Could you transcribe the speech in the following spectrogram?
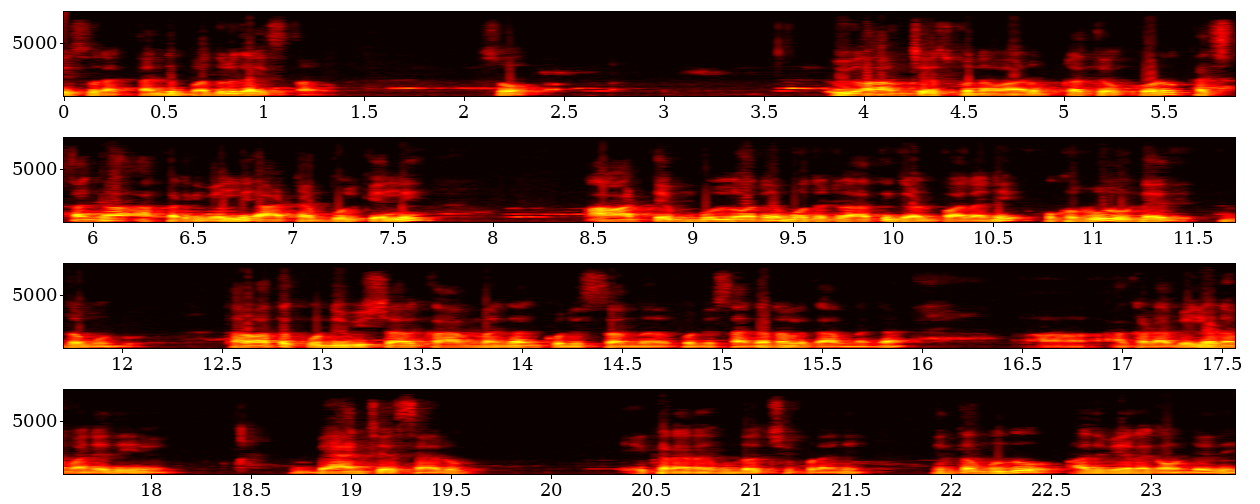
ఏసు రక్తాన్ని బదులుగా ఇస్తారు. సో వివాహం చేసుకున్నవాడు ప్రతి ఒక్కడు ఖచ్చితంగా అక్కడికి వెళ్ళి ఆ టెంపుల్కి వెళ్ళి ఆ టెంపుల్లోనే మొదటి రాత్రి గడపాలని ఒక రూల్ ఉండేది ఇంతకుముందు. తర్వాత కొన్ని విషయాల కారణంగా కొన్ని సన్న కొన్ని సంఘటనల కారణంగా అక్కడ వెళ్ళడం అనేది బ్యాన్ చేశారు. ఎక్కడైనా ఉండొచ్చు ఇప్పుడని. ఇంతకుముందు అది వేరేగా ఉండేది.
